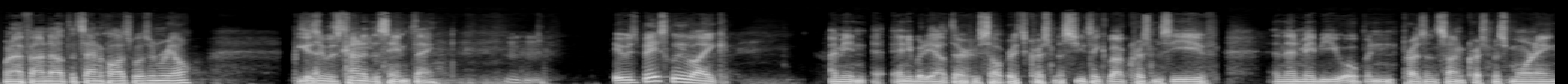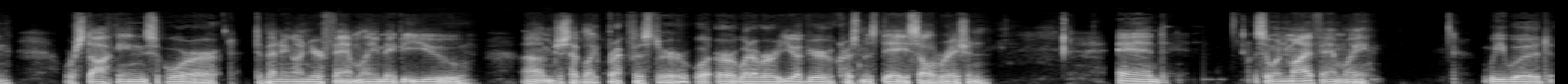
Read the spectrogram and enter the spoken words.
when I found out that Santa Claus wasn't real because it was kind of the same thing Mm-hmm. it was basically like i mean anybody out there who celebrates christmas you think about christmas eve and then maybe you open presents on christmas morning or stockings or depending on your family maybe you um, just have like breakfast or or whatever you have your christmas day celebration and so in my family we would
